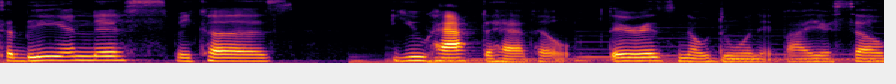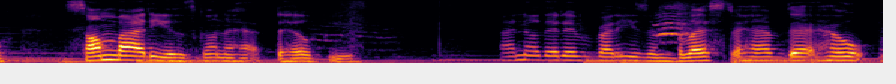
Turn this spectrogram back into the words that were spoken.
to be in this because you have to have help. There is no doing it by yourself. Somebody is going to have to help you. I know that everybody isn't blessed to have that help.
